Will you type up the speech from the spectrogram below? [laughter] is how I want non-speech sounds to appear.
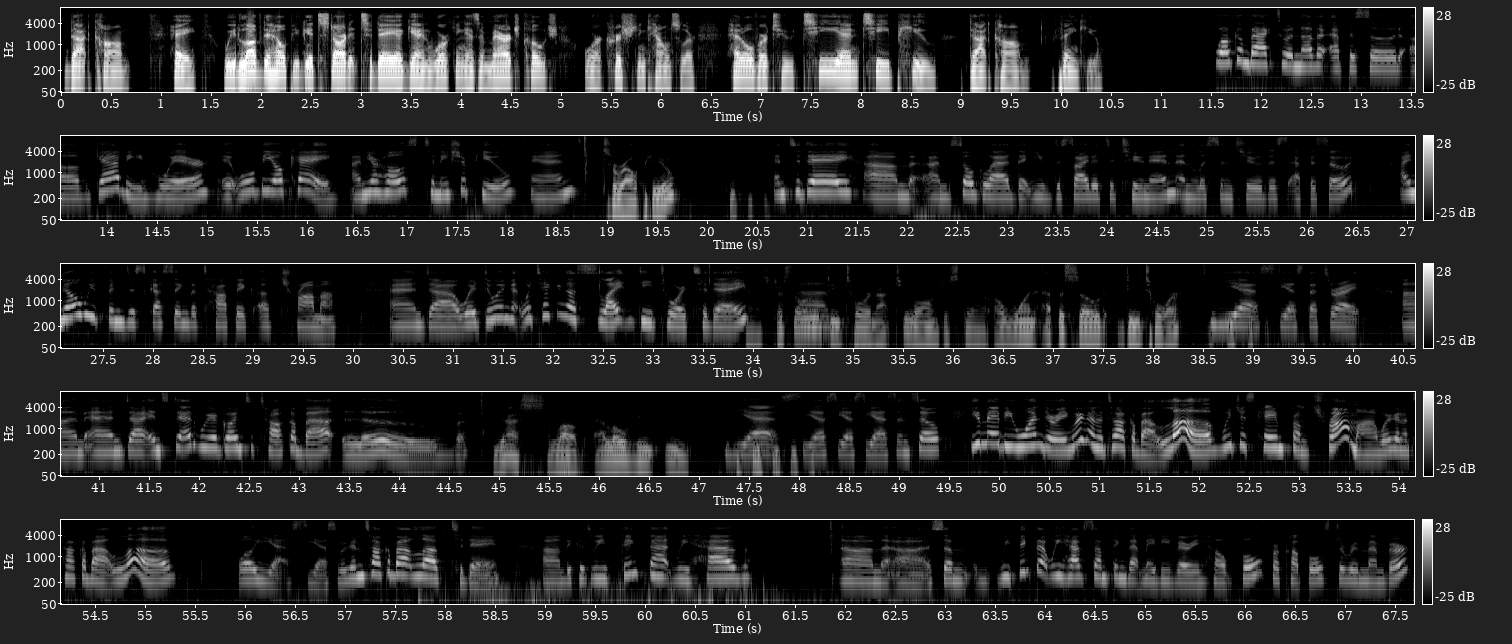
Hey, we'd love to help you get started today again working as a marriage coach or a Christian counselor. Head over to tntpugh.com. Thank you. Welcome back to another episode of Gabby, where it will be okay. I'm your host, Tanisha Pugh, and Terrell Pugh. [laughs] and today um, I'm so glad that you've decided to tune in and listen to this episode. I know we've been discussing the topic of trauma, and uh, we're doing we're taking a slight detour today. Yes, just a little detour, not too long, just a, a one episode detour. yes, [laughs] yes, that's right. Um, and uh, instead, we're going to talk about love. Yes, love, L O V E. Yes, [laughs] yes, yes, yes. And so you may be wondering, we're going to talk about love. We just came from trauma. And we're going to talk about love. Well, yes, yes, we're going to talk about love today um, because we think that we have um, uh, some, we think that we have something that may be very helpful for couples to remember.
